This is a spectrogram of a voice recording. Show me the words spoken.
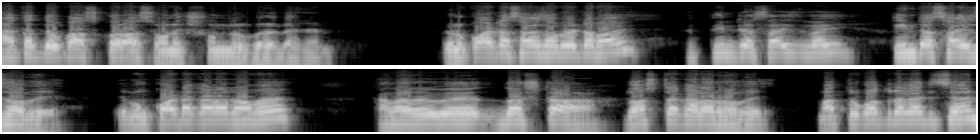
হাতাতেও কাজ করা আছে অনেক সুন্দর করে দেখেন। এগুলো কয়টা সাইজ হবে এটা ভাই? তিনটা সাইজ ভাই। তিনটা সাইজ হবে। এবং কয়টা কালার হবে? কালার হবে দশটা। দশটা কালার হবে। মাত্র কত টাকা দিচ্ছেন?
